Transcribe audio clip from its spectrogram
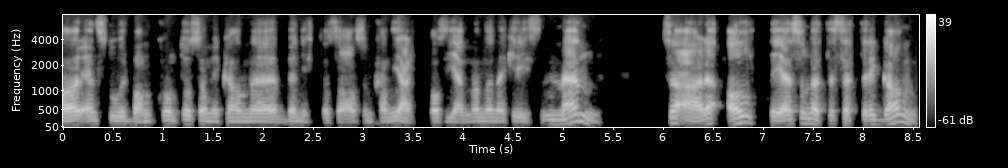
har en stor bankkonto som vi kan eh, benytte oss av, som kan hjelpe oss gjennom denne krisen. Men så er det alt det som dette setter i gang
